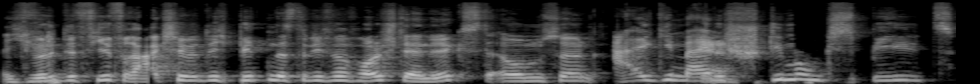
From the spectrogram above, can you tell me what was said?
Ich würde dir vier Fragen stellen, würde dich bitten, dass du die vervollständigst, um so ein allgemeines ja. Stimmungsbild,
